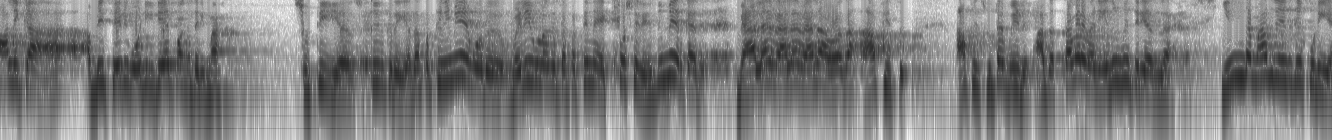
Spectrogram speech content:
ஹாலிக்கா அப்படியே தேடி ஓடிக்கிட்டே இருப்பாங்க தெரியுமா? சுத்தி சுத்தி இருக்கிற எதை பத்தினுமே ஒரு வெளி உலகத்தை பத்தின எக்ஸ்போஷர் எதுவுமே இருக்காது. வேலை வேலை வேலை அவ்வளவுதான். ஆபீஸ் ஆபீஸ் விட்டா வீடு. அதை தவிர வேற எதுவுமே தெரியாதுல்ல. இந்த மாதிரி இருக்கக்கூடிய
